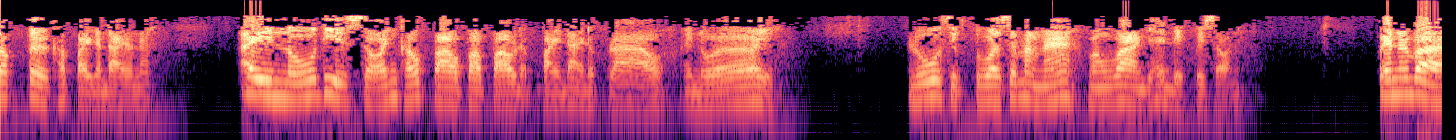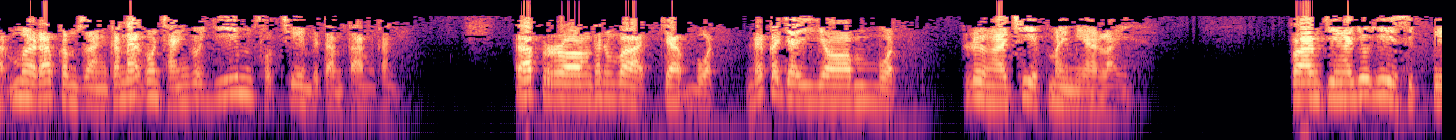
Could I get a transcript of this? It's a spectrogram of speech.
ด็อกเตอร์เขาไปกันได้แล้วนะ ไอ้หนูที่สอนเขาเปล่าเปล่าเปล่าไปได้หรือเปล่า ไอ้หนูเอ้ยรู้สึกตัวซะมั่งนะว่างๆจะให้เด็กไปสอน เป็นนั้นว่าเมื่อรับคำสั่งคณะคนฉันก็ยิ้มสดชื่นไปตามๆกัน รับรองท่านว่าจะบวชแล้วก็จะยอมบวช เรื่องอาชีพไม่มีอะไร ความจริงอายุยี่สิบปี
